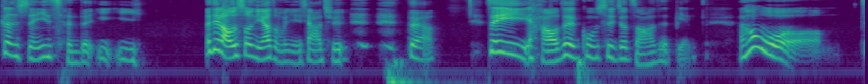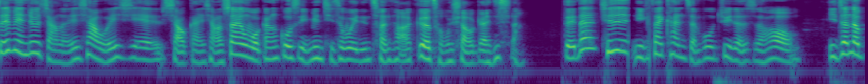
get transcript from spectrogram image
更深一层的意义。而且老师说你要怎么演下去，对啊。所以好，这个故事就走到这边，然后我。这边就讲了一下我一些小感想，虽然我刚故事里面其实我已经穿插各种小感想，对，但其实你在看整部剧的时候，你真的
